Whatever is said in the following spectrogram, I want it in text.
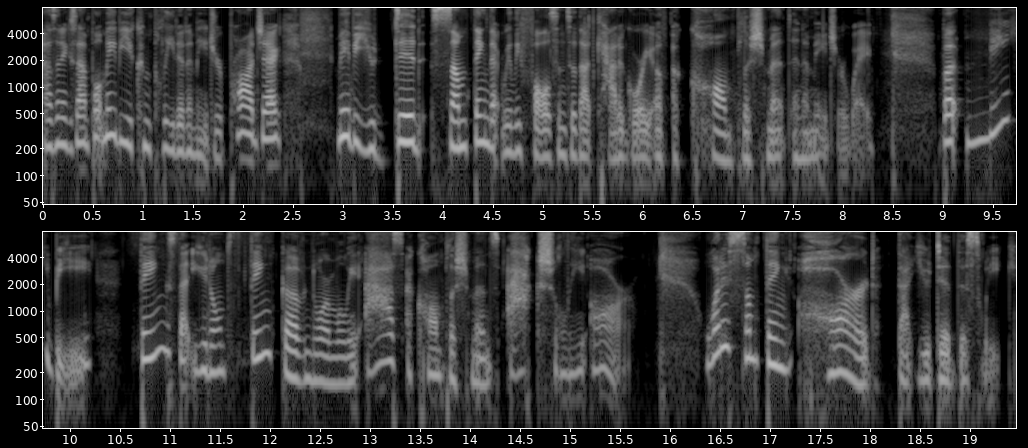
As an example, maybe you completed a major project, maybe you did something that really falls into that category of accomplishment in a major way. But maybe things that you don't think of normally as accomplishments actually are. What is something hard that you did this week?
